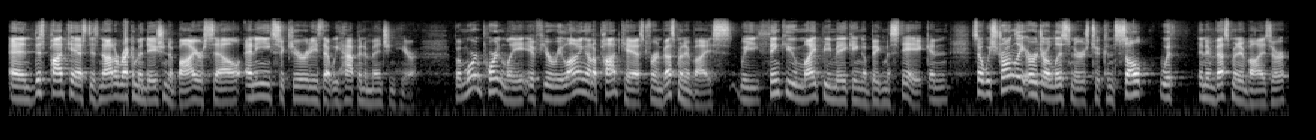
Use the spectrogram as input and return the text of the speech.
And this podcast is not a recommendation to buy or sell any securities that we happen to mention here. But more importantly, if you're relying on a podcast for investment advice, we think you might be making a big mistake. And so we strongly urge our listeners to consult with an investment advisor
